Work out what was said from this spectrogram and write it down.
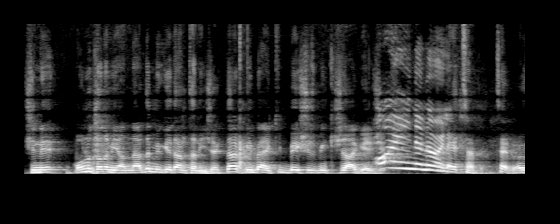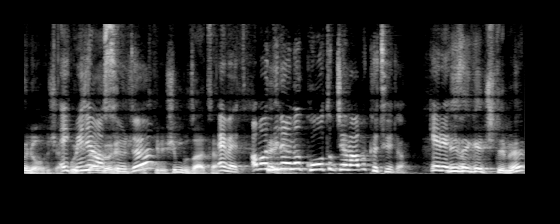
Şimdi onu tanımayanlar da Müge'den tanıyacaklar. Bir belki 500 bin kişi daha gelecek. Aynen öyle. E tabii tabii öyle olacak. Ekmeğine bu işler sürdü. Etkileşim bu zaten. Evet ama Peki. Dilan'ın koltuk cevabı kötüydü. Gerek Bize yok. geçti mi?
